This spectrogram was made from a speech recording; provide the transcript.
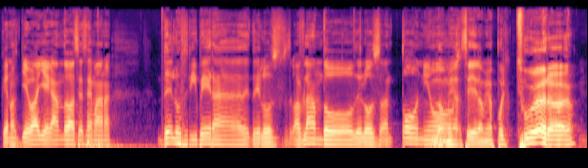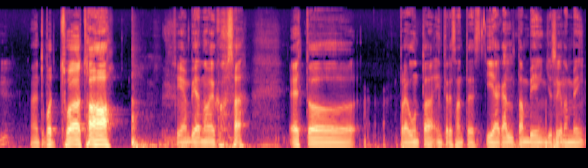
que nos lleva llegando hace semanas de los Rivera, de, los hablando, de los Antonio. Lo mío, sí, lo mío es por Twitter. La gente por Twitter. Sigue enviándome cosas. Esto. Preguntas interesantes. Y a Carlos también, yo sé que también.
